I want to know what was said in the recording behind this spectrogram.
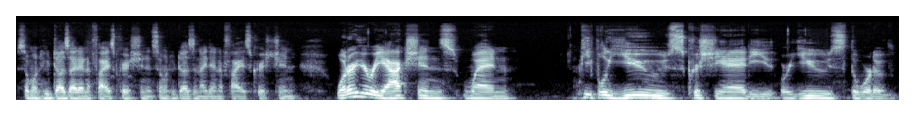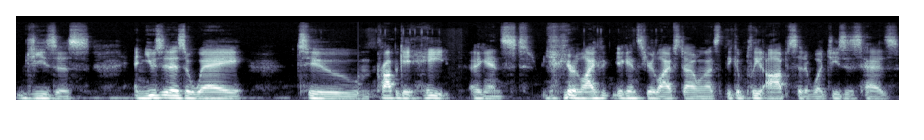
someone who does identify as Christian and someone who doesn't identify as Christian. What are your reactions when people use Christianity or use the word of Jesus and use it as a way to propagate hate against your life against your lifestyle and that's the complete opposite of what Jesus has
